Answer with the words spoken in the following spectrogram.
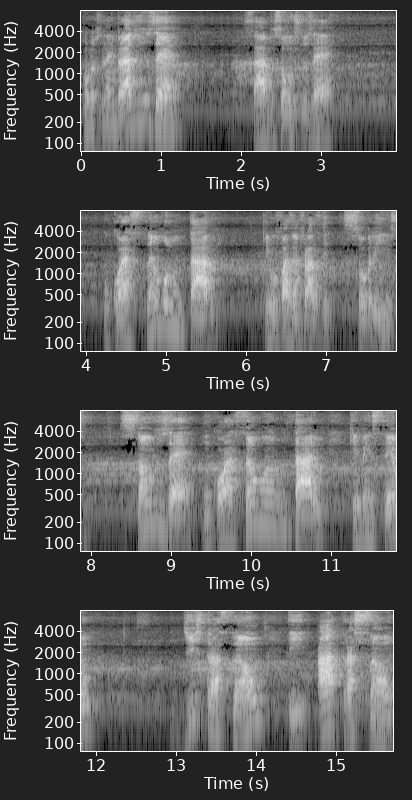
Como eu lembrar de José, sabe? São José, o coração voluntário que eu vou fazer uma frase sobre isso. São José, um coração voluntário que venceu distração e atração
